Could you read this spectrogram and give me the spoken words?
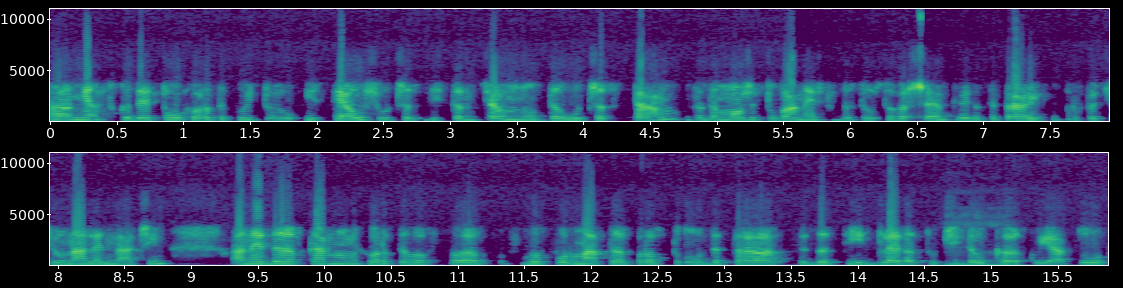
а, място, където хората, които изцяло ще учат дистанционно, да учат там, за да може това нещо да се усъвършенства и да се прави по професионален начин, а не да вкарваме хората в, в, в формата просто деца седат и гледат учителка, mm-hmm. която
